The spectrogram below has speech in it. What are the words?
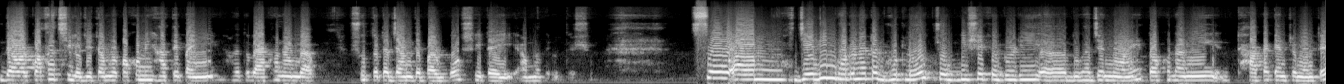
দেওয়ার কথা ছিল, যেটা আমরা কখনোই হাতে পাইনি। হয়তো এখন আমরা সত্যটা জানতে পারব, সেটাই আমাদের উদ্দেশ্য। সো যেদিন ঘটনাটা ঘটলো, চব্বিশে ফেব্রুয়ারি দু নয়, তখন আমি ঢাকা ক্যান্টনমেন্টে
